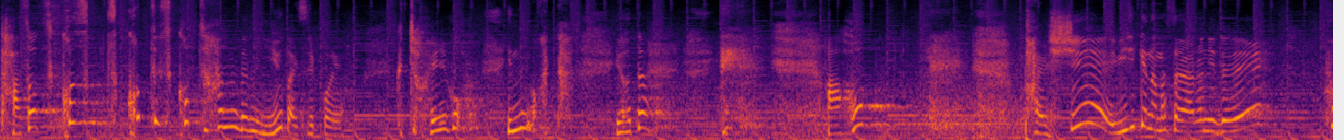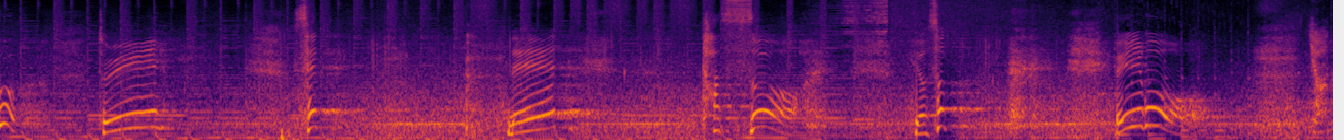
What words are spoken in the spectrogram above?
다섯 스쿼트 스쿼트 스쿼트 하는 데는 이유가 있을 거예요. 그쵸? 일곱 있는 것 같다. 여덟, 아홉, 팔십 20개 남았어요, 아론이들. 후, 둘, 셋, 넷, 다섯, 여섯, 일곱, 여덟,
